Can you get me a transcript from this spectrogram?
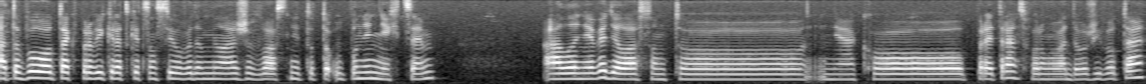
a to bolo tak prvýkrát, keď som si uvedomila, že vlastne toto úplne nechcem ale nevedela som to nejako pretransformovať do života.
